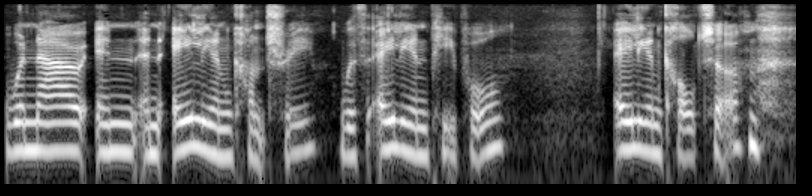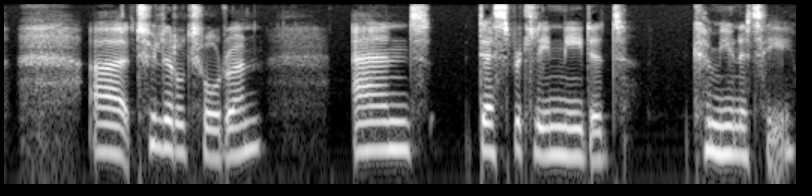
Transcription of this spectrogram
we're now in an alien country with alien people, alien culture, uh, two little children, and desperately needed community.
